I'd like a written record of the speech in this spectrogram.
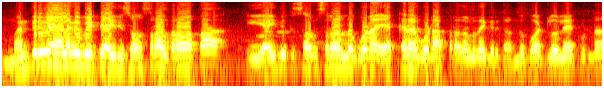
మంత్రిగా ఎలగబెట్టి ఐదు సంవత్సరాల తర్వాత ఈ ఐదు సంవత్సరాల్లో కూడా ఎక్కడా కూడా ప్రజల దగ్గరికి అందుబాటులో లేకుండా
